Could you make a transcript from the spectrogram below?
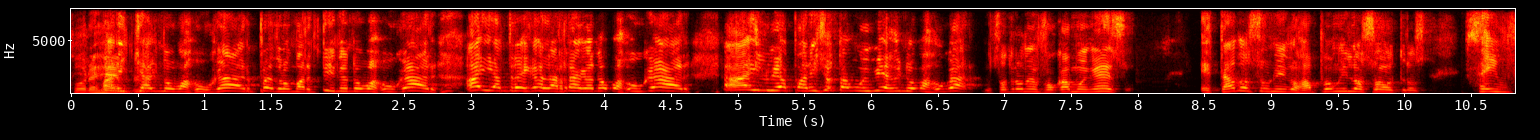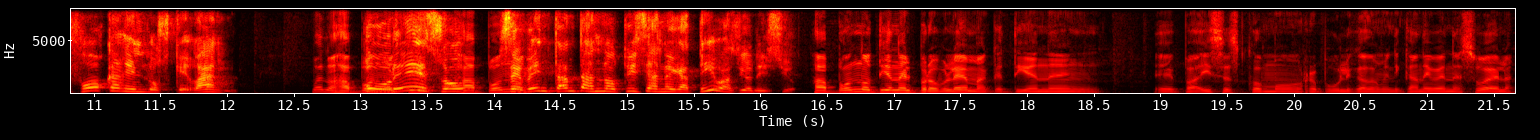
Por ejemplo, Marichal no va a jugar, Pedro Martínez no va a jugar, ay, Andrés Galarraga no va a jugar, ay, Luis Aparicio está muy viejo y no va a jugar. Nosotros nos enfocamos en eso. Estados Unidos, Japón y los otros se enfocan en los que van. Bueno, Japón Por eso se ven tantas noticias negativas, Dionisio. Japón no tiene el problema que tienen eh, países como República Dominicana y Venezuela,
